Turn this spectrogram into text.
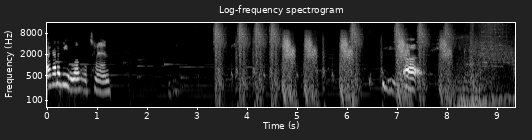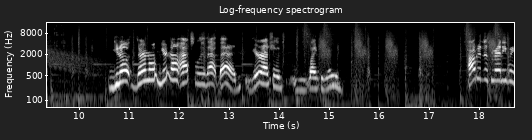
I gotta be level ten. Uh, you know, Zerno, you're not actually that bad. You're actually like really. How did this man even?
